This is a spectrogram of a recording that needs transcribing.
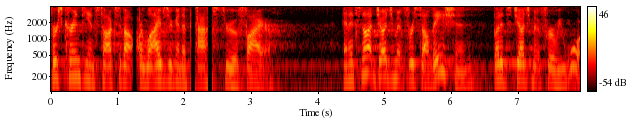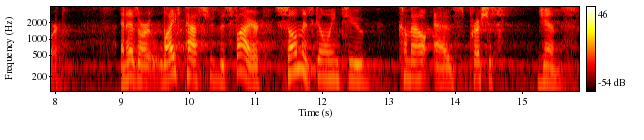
1 Corinthians talks about our lives are going to pass through a fire. And it's not judgment for salvation, but it's judgment for reward. And as our life passes through this fire, some is going to come out as precious gems,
